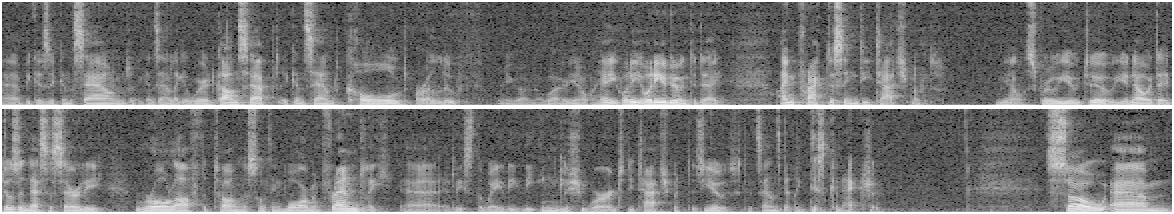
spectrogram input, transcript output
uh, because it can sound it can sound like a weird concept. It can sound cold or aloof. You go, no, you know, hey, what are you, what are you doing today? I'm practicing detachment. You know, screw you too. You know, it, it doesn't necessarily roll off the tongue as something warm and friendly, uh, at least the way the, the English word detachment is used. It sounds a bit like disconnection. So, um,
